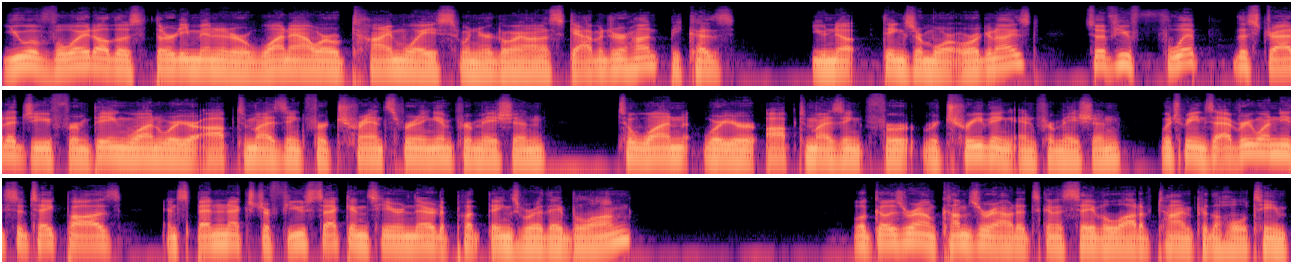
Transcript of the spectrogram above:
you avoid all those 30 minute or one hour time wastes when you're going on a scavenger hunt because you know things are more organized. So if you flip the strategy from being one where you're optimizing for transferring information to one where you're optimizing for retrieving information, which means everyone needs to take pause and spend an extra few seconds here and there to put things where they belong. What goes around comes around. It's going to save a lot of time for the whole team.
